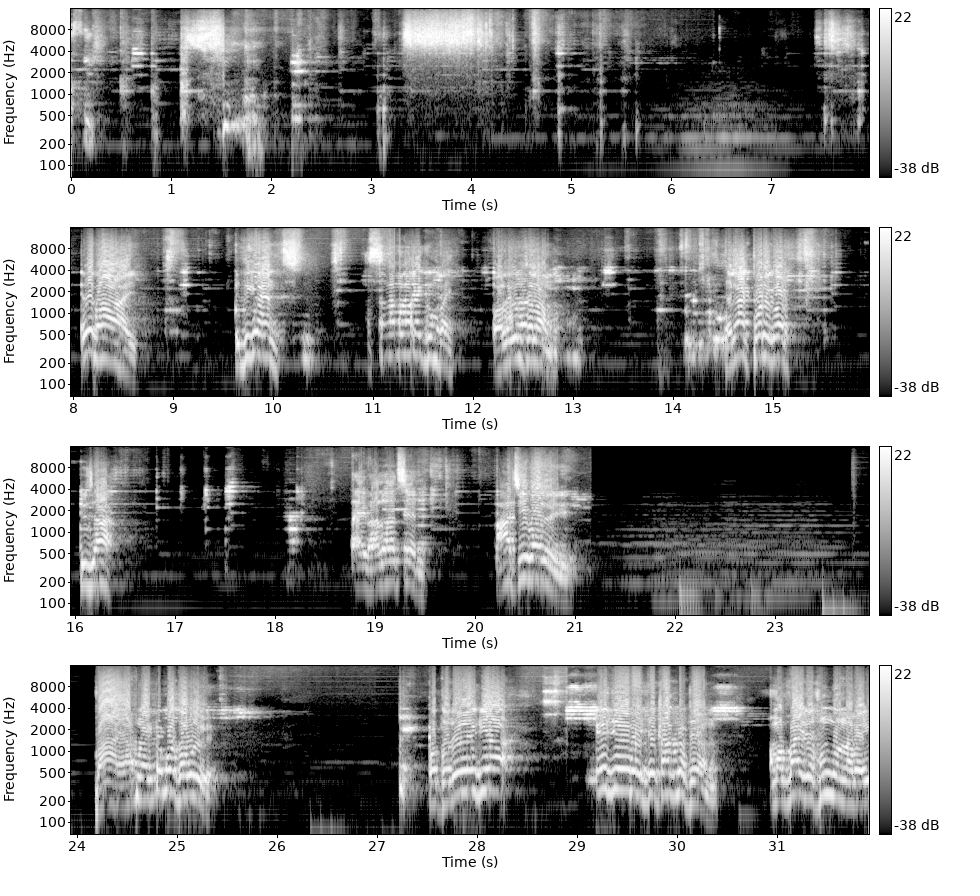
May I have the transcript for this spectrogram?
এ ভাই এদিকে আন। আসসালামু আলাইকুম ভাই। ওয়ালাইকুম সালাম। রাখ পরে কর। তুই যা। ভাই ভালো আছেন? আছি ভালোই। ভাই আপনার একটা কথা বলবে কথা রইলে গিয়া এই যে বাড়িতে থাকতেছেন আমার বাইরে সুন্দর না ভাই।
